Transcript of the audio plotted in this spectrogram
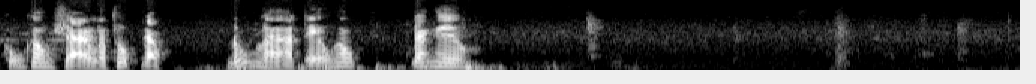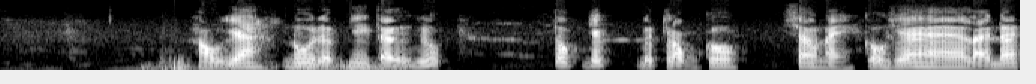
cũng không sợ là thuốc độc, đúng là tiểu ngốc, đáng yêu. Hầu gia, nuôi được nhi tử lúc tốt nhất được lòng cô, sau này cô sẽ lại đến.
